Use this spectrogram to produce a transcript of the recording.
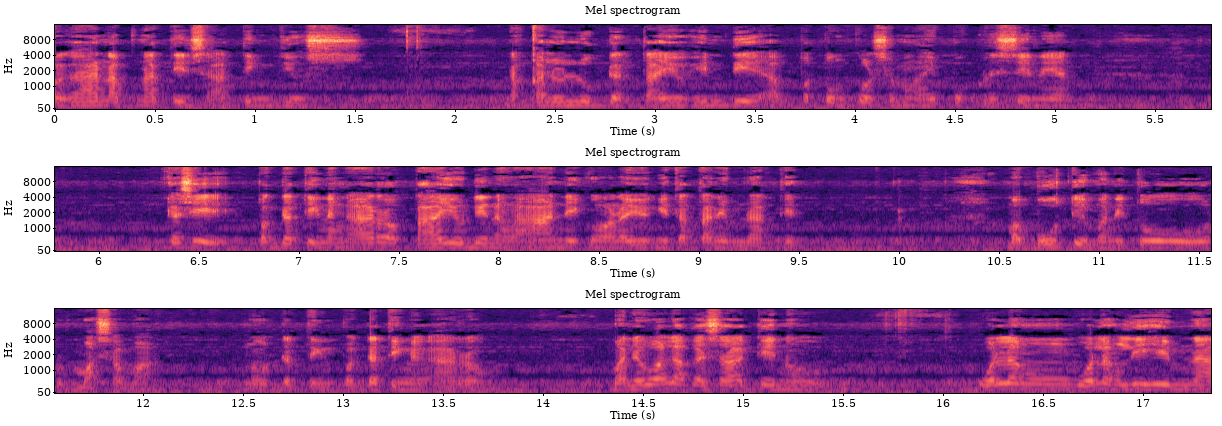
paghahanap natin sa ating Diyos. Nakalulugdan tayo, hindi ang patungkol sa mga hypocrisy na yan. Kasi pagdating ng araw, tayo din ang aanay kung ano yung itatanim natin. Mabuti man ito or masama. No, dating, pagdating ng araw. Maniwala ka sa akin, no, walang walang lihim na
